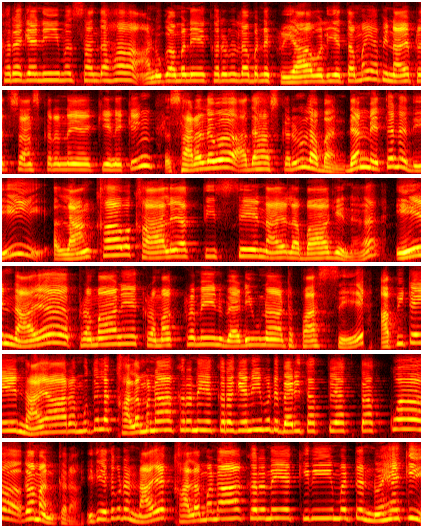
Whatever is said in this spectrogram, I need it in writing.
කර ගැනීම සඳහා අනුගමනය කරනු ලබන ක්‍රියාවලිය තමයි අපි ණය ප්‍රතිසංස්කරණය කියන එකෙන් සරලව අදහස් කරනු ලබන්නේ. දැන් මෙතනදී ලංකාව කාලයක් තිස්සේ ණය ලබාගෙන ඒ ණය ප්‍රමාණය ක්‍රමක්‍රමයෙන් වැඩි වුණාට පස්සේ අපිට ඒ ණය ආරමුදල කළමනාකරණය කර ගැනීමට බැරි තත්ත්වයක් දක්වා ගමන් කරා. ඉතින් එතකොට ණය කළමනාකරණය කිරීමට නොහැකි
